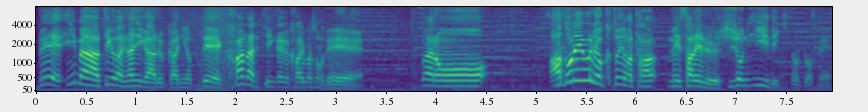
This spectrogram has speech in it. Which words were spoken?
で、今、手札に何があるかによって、かなり展開が変わりますので、まあ、あのー、アドリブ力というのが試される非常にいいデッキとなってますね。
